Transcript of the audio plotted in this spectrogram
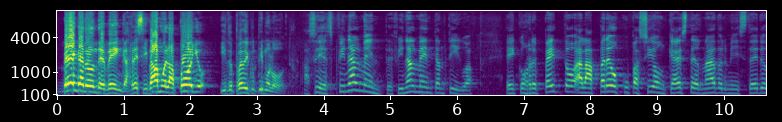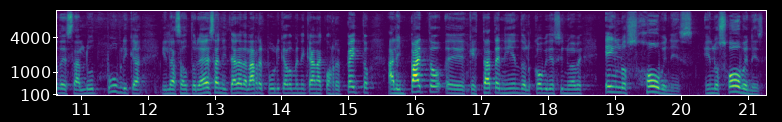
Venga de donde venga, recibamos el apoyo y después discutimos lo otro. Así es. Finalmente, finalmente, Antigua, eh, con respecto a la preocupación que ha externado el Ministerio de Salud Pública y las autoridades sanitarias de la República Dominicana con respecto al impacto eh, que está teniendo el COVID-19 en los jóvenes, en los jóvenes.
